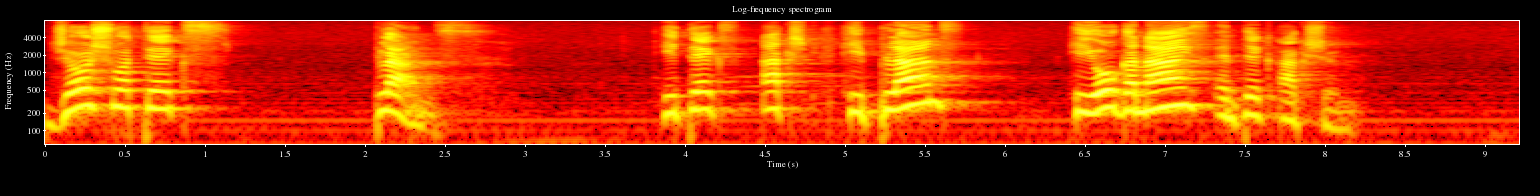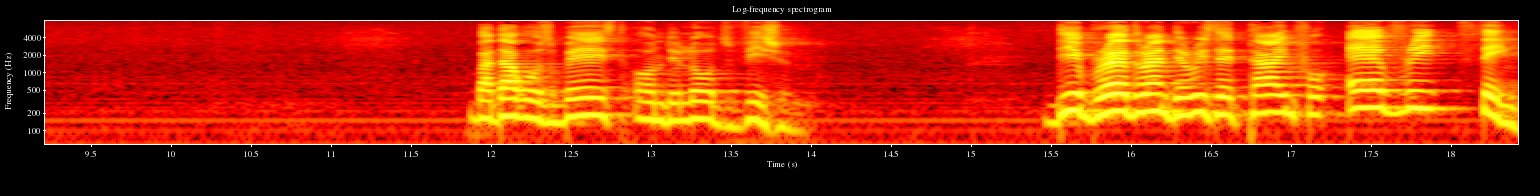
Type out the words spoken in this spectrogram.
Joshua takes plans. He takes action. He plans, he organizes, and take action. But that was based on the Lord's vision. Dear brethren, there is a time for everything.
